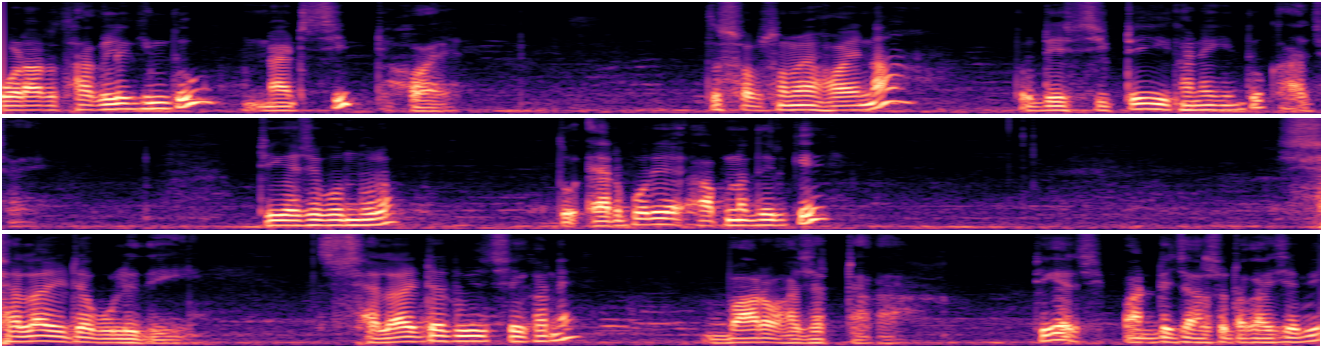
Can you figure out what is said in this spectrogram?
অর্ডার থাকলে কিন্তু নাইট শিফট হয়। তো সবসময় হয় না, তো ডে শিফটেই এখানে কিন্তু কাজ হয়। ঠিক আছে বন্ধুরা, তো এরপরে আপনাদেরকে স্যালারিটা বলে দিই। স্যালারিটা রয়েছে এখানে বারো হাজার টাকা। ঠিক আছে পার ডে চারশো টাকা হিসেবে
